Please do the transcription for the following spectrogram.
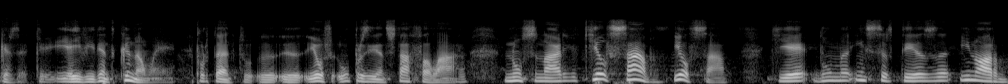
Quer dizer, que é evidente que não é. Portanto, eh, eh, eu, o Presidente está a falar num cenário que ele sabe, ele sabe, que é de uma incerteza enorme.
